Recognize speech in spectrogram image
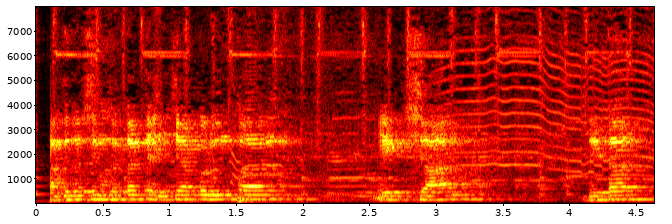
मार्गदर्शन करतात त्यांच्याकडून पण. एक शाल देतात.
